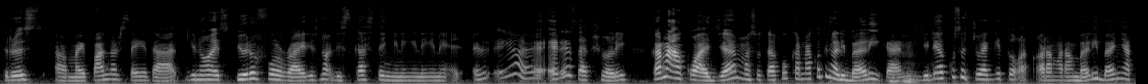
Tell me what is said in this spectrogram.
Terus uh, my partner say that you know it's beautiful right? It's not disgusting gini gini gini. Eh, eh, yeah it is actually. Karena aku aja maksud aku karena aku tinggal di Bali kan. Mhm. jadi aku secuek itu orang-orang Bali banyak.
